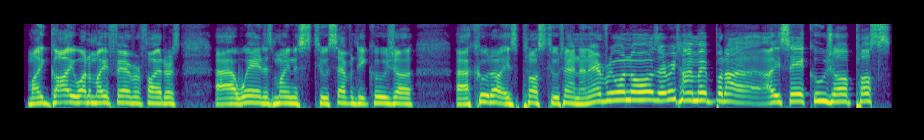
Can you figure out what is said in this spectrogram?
my guy, one of my favorite fighters. Uh, Wade is minus 270, Kuja, uh, Kudo is plus 210. And everyone knows every time I, but I, I say Kuja plus,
